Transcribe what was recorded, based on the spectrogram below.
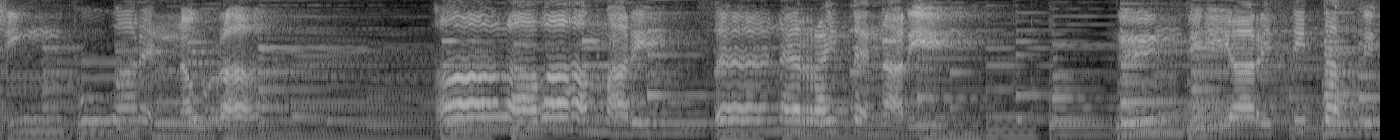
sinkuaren aurra. Alaba amari zen erraiten ari Mundiari zitazit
